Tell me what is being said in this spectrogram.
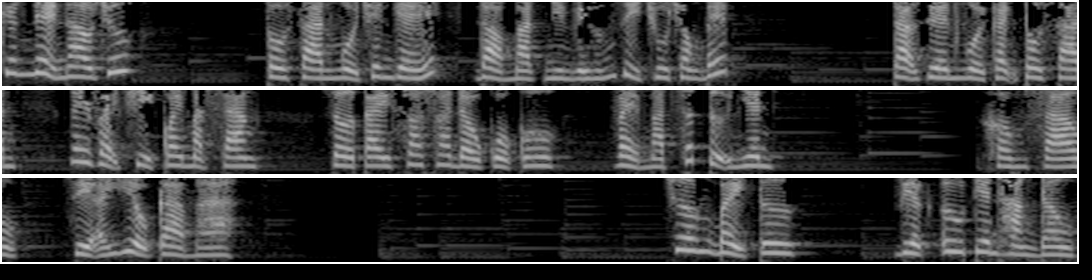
kiêng nể nào chứ? Tô San ngồi trên ghế, đỏ mặt nhìn về hướng dì Chu trong bếp. Tạ Duyên ngồi cạnh Tô San, ngay vậy chỉ quay mặt sang, giơ tay xoa xoa đầu của cô, vẻ mặt rất tự nhiên. Không sao, dì ấy hiểu cả mà. Chương 74 Việc ưu tiên hàng đầu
